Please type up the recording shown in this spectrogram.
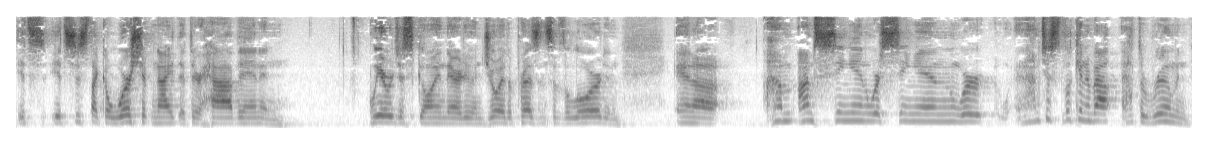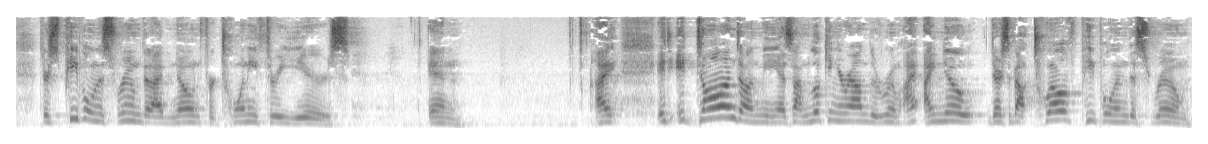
it's, it's just like a worship night that they're having. And we were just going there to enjoy the presence of the Lord. And, and, uh, I'm, I'm singing, we're singing, we're, and I'm just looking about at the room, and there's people in this room that I've known for 23 years. And I, it, it dawned on me as I'm looking around the room. I, I know there's about 12 people in this room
